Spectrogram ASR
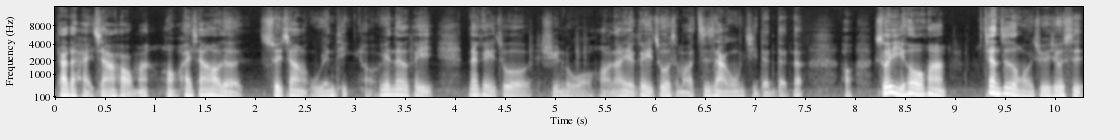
他的海峡号嘛，好、哦，海峡号的水上无人艇，好、哦，因为那个可以，那、可以做巡逻，好、哦，那也可以做什么自杀攻击等等的，好、哦，所以以后的话，像这种我觉得就是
